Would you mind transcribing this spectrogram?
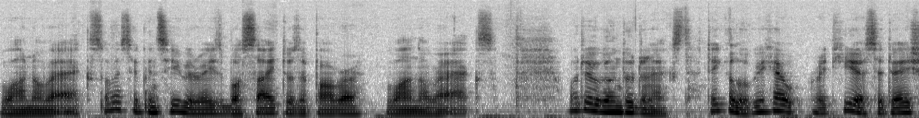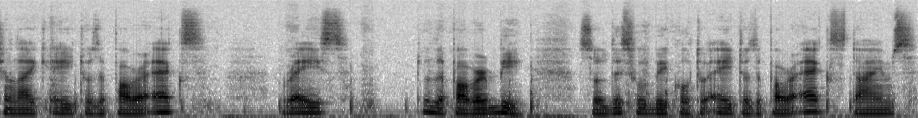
1 over x. So as you can see, we raise both sides to the power 1 over x. What are we going to do next? Take a look. We have right here a situation like a to the power x raised to the power b. So this will be equal to a to the power x times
